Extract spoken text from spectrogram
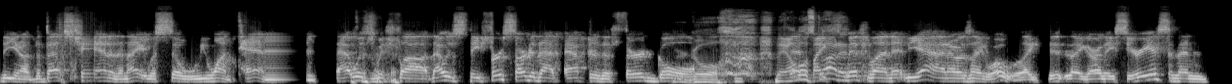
the, you know the best chant of the night was still "We want 10. That was with uh, that was they first started that after the third goal. goal. they almost Mike got Smith it. it. Yeah, and I was like, whoa, like like are they serious? And then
